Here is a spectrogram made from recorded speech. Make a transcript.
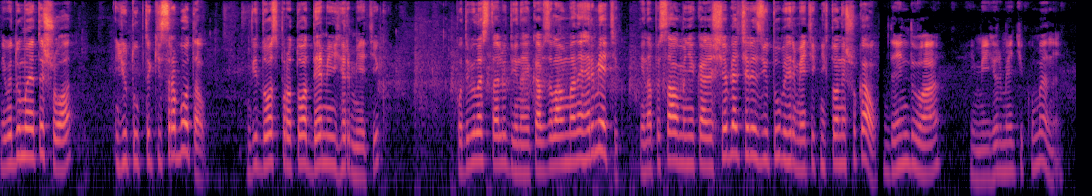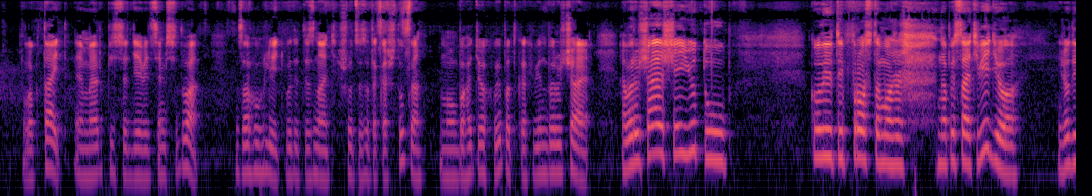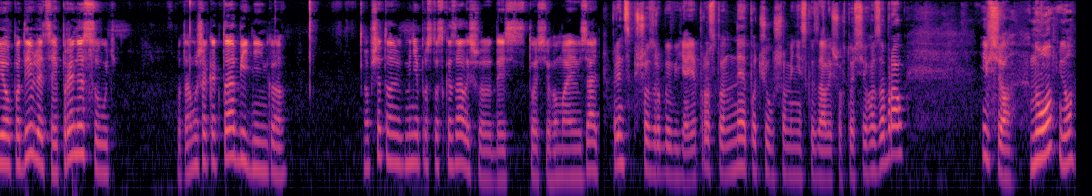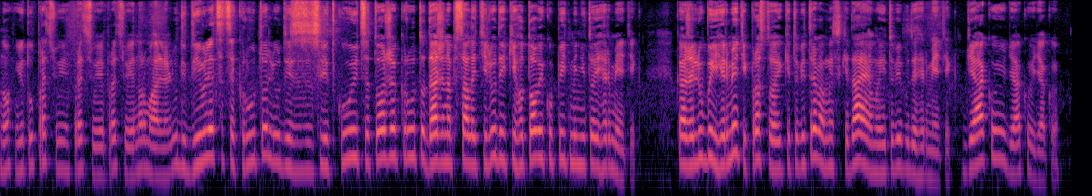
І ви думаєте, що? Ютуб таки сработав. Відос про то, де мій герметик. Подивилась та людина, яка взяла в мене герметик. І написав мені, каже, ще, блядь, через Ютуб герметик ніхто не шукав. День два. І мій герметик у мене. Loctite MR5972. Загугліть, будете знати, що це за така штука. Ну, в багатьох випадках він виручає. А виручає ще й YouTube. Коли ти просто можеш написати відео, люди його подивляться і принесуть. Потому що як-то обідненько. Взагалі-то мені просто сказали, що десь хтось його має взяти. В принципі, що зробив я? Я просто не почув, що мені сказали, що хтось його забрав. І все. Ну, ну, ну, Ютуб працює, працює, працює нормально. Люди дивляться, це круто, люди слідкують, це теж круто. Даже написали ті люди, які готові купити мені той герметик. Каже, любий герметик, просто який тобі треба, ми скидаємо і тобі буде герметик. Дякую, дякую, дякую.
